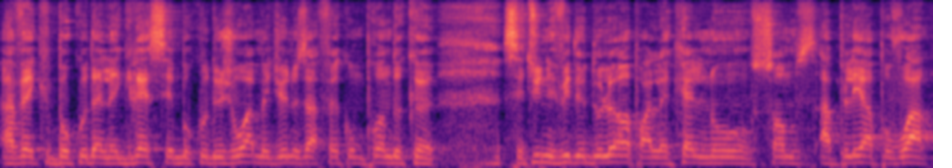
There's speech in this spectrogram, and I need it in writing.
avec beaucoup d'allégresse et beaucoup de joie, mais Dieu nous a fait comprendre que c'est une vie de douleur par laquelle nous sommes appelés à pouvoir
